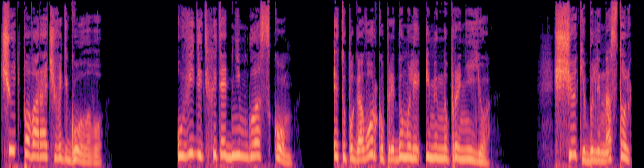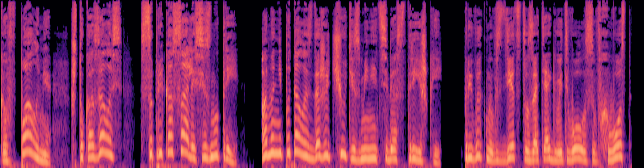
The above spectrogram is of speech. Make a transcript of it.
чуть поворачивать голову. Увидеть хоть одним глазком — Эту поговорку придумали именно про нее. Щеки были настолько впалыми, что, казалось, соприкасались изнутри. Она не пыталась даже чуть изменить себя стрижкой, привыкнув с детства затягивать волосы в хвост,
